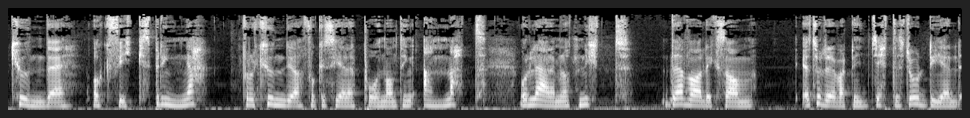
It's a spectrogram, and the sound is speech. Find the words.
kunde och fick springa. För då kunde jag fokusera på någonting annat och lära mig något nytt. Det var liksom, jag tror det har varit en jättestor del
